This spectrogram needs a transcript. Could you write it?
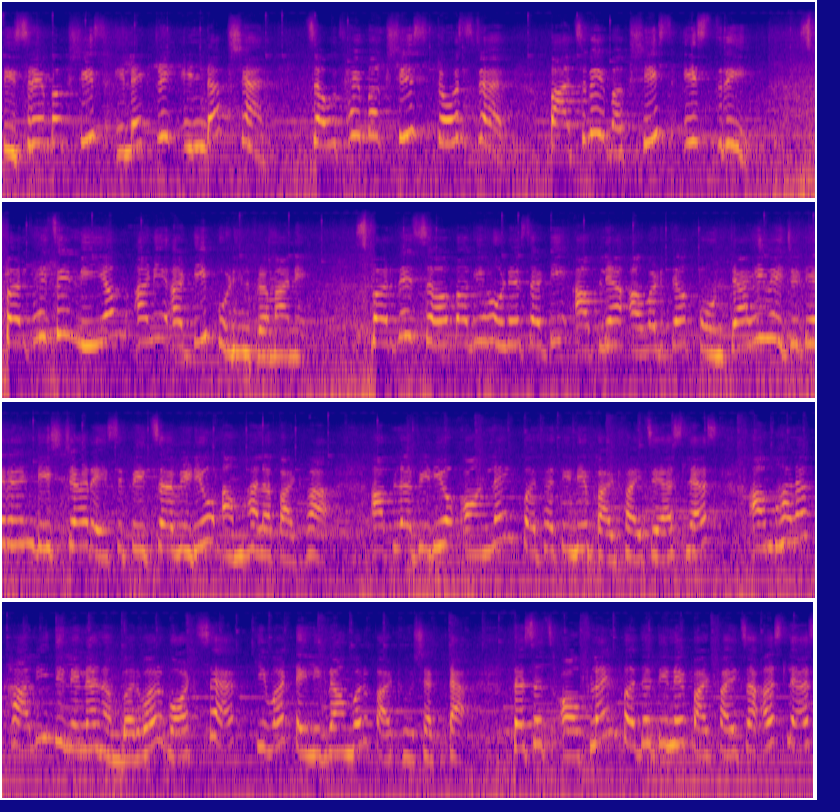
तिसरे बक्षीस इलेक्ट्रिक इंडक्शन चौथे बक्षीस टोस्टर पाचवे बक्षीस इस्त्री. स्पर्धेचे नियम आणि अटी पुढीलप्रमाणे. स्पर्धेत सहभागी होण्यासाठी आपल्या आवडत्या कोणत्याही व्हेजिटेरियन डिशच्या रेसिपीचा व्हिडिओ आम्हाला पाठवा. आपला व्हिडिओ ऑनलाईन पद्धतीने पाठवायचे असल्यास आम्हाला खाली दिलेल्या नंबरवर व्हॉट्सॲप किंवा टेलिग्रामवर पाठवू शकता. तसंच ऑफलाईन पद्धतीने पाठवायचा असल्यास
